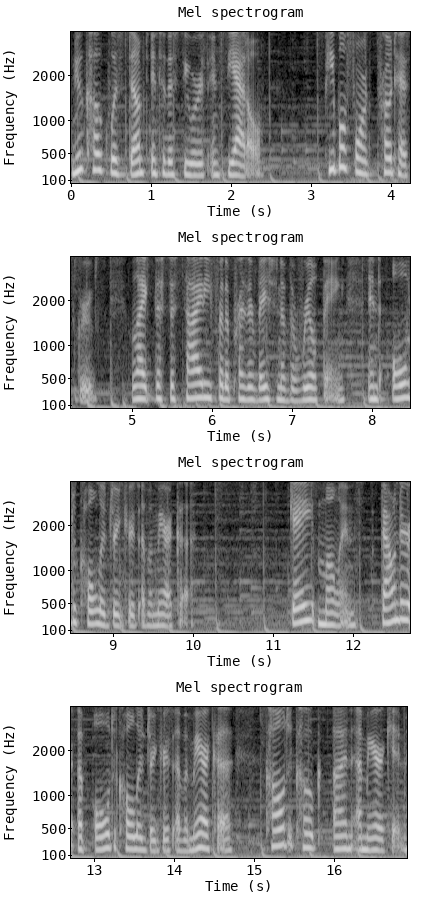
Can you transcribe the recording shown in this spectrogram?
New Coke was dumped into the sewers in Seattle. People formed protest groups like the Society for the Preservation of the Real Thing and Old Cola Drinkers of America. Gay Mullins, founder of Old Cola Drinkers of America, called Coke un American.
